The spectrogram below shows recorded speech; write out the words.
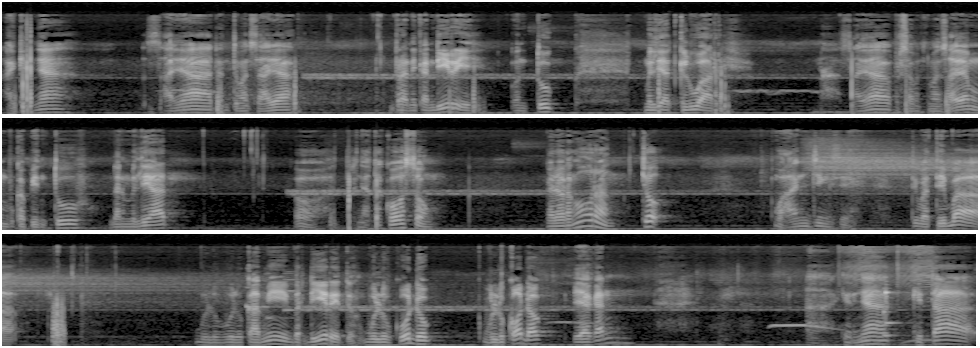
Akhirnya saya dan teman saya beranikan diri untuk melihat keluar. Nah, saya bersama teman saya membuka pintu dan melihat oh, ternyata kosong. Gak ada orang-orang, Cok. Wah, anjing sih. Tiba-tiba bulu-bulu kami berdiri tuh, bulu kuduk, bulu kodok, ya kan? Nah, akhirnya kita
